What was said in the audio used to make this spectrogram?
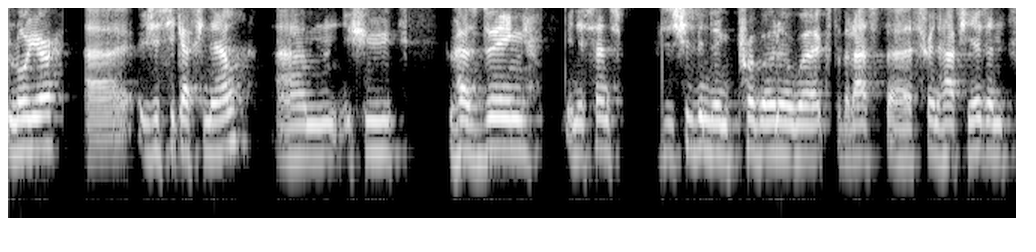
lawyer, Jessica Finelle, um, who who has doing in a sense she's been doing pro bono work for the last uh, three and a half years. And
